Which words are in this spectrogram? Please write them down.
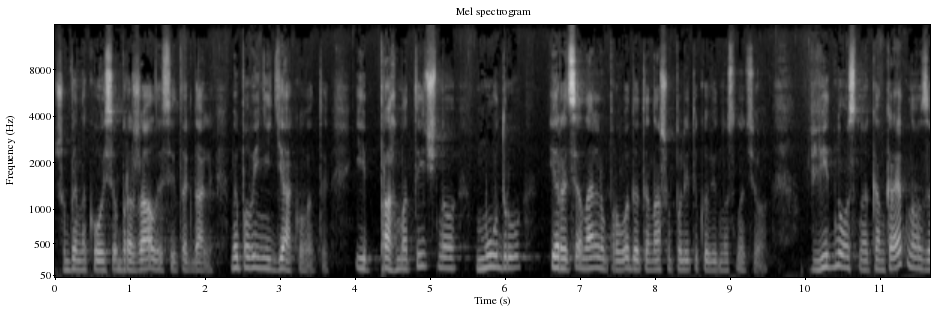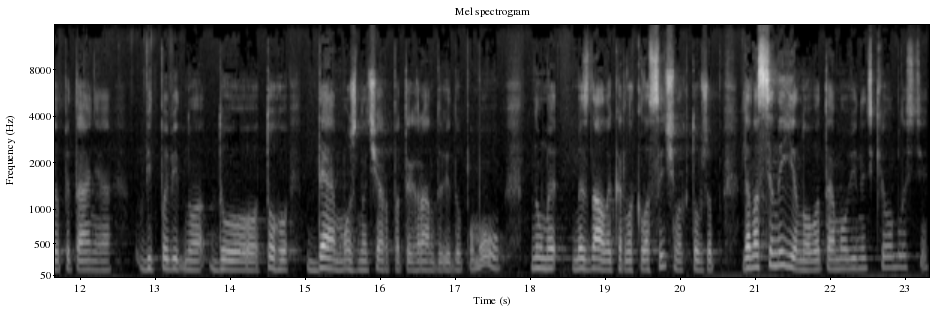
щоб ми на когось ображались і так далі. Ми повинні дякувати і прагматично, мудро і раціонально проводити нашу політику відносно цього. Відносно конкретного запитання, відповідно до того, де можна черпати грантові допомогу. Ну, ми, ми знали кла- класично, хто вже для нас це не є нова тема у Вінницькій області.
